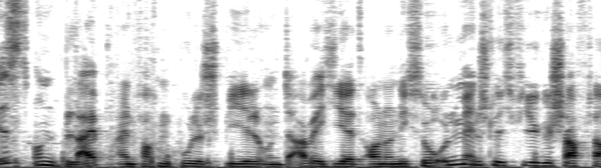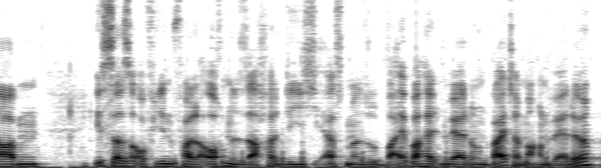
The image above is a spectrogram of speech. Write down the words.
ist und bleibt einfach ein cooles Spiel und da wir hier jetzt auch noch nicht so unmenschlich viel geschafft haben, ist das auf jeden Fall auch eine Sache, die ich erstmal so beibehalten werde und weitermachen werde.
